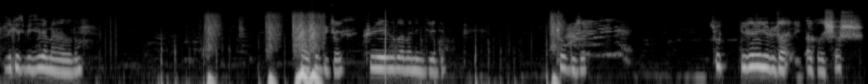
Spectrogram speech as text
38 bizi de hemen alalım. Tamam çok güzel. Küreğini de ben indirdim. Çok güzel. Çok güzel ediyoruz arkadaşlar.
